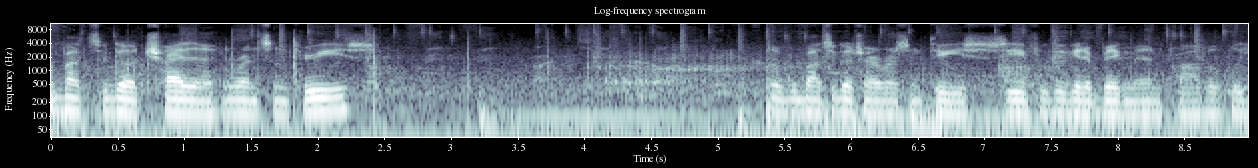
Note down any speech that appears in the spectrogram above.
about to go try to run some threes. We're about to go try to run some threes. See if we could get a big man, probably.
